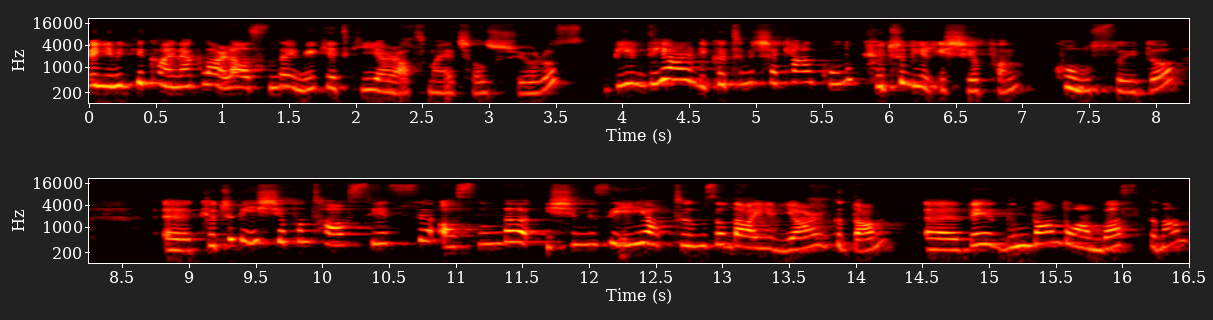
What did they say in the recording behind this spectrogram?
Ve limitli kaynaklarla aslında en büyük etkiyi yaratmaya çalışıyoruz. Bir diğer dikkatimi çeken konu kötü bir iş yapın konusuydu. Ee, kötü bir iş yapın tavsiyesi aslında işimizi iyi yaptığımıza dair yargıdan e, ve bundan doğan baskıdan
